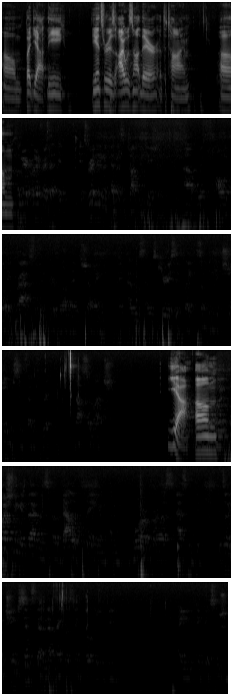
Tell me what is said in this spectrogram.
Um, but yeah, the the answer is I was not there at the time. Um, Let me, let me phrase that. It, it's written in the FedMessage documentation, uh, with all of the like graphs of empirical evidence showing. I, I was, I was curious if like something had changed since that was written, not so much. yeah. Um, I wasn't questioning if that was a valid thing, I'm, I'm more or less asking, did, did something change since then that makes us think brokers would be a, a good solution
